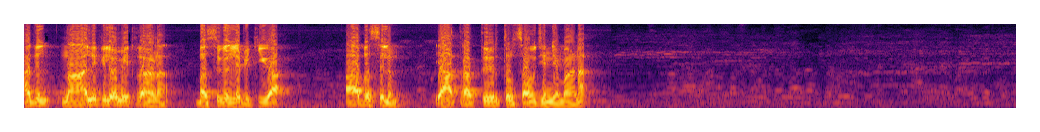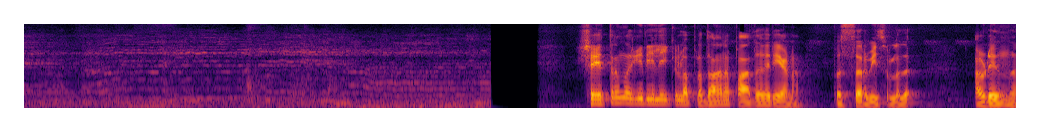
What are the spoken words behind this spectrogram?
അതിൽ നാല് കിലോമീറ്ററാണ് ബസ്സുകൾ ലഭിക്കുക. ആ ബസ്സിലും യാത്ര തീർത്തും സൗജന്യമാണ്. ക്ഷേത്ര നഗരിയിലേക്കുള്ള പ്രധാന പാത വരെയാണ് ബസ് സർവീസ് ഉള്ളത്. അവിടെ നിന്ന്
